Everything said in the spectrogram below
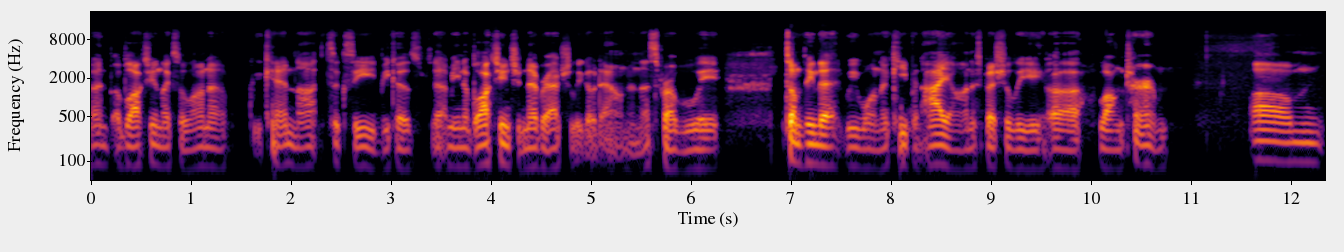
a, a blockchain like Solana cannot succeed because I mean a blockchain should never actually go down, and that's probably something that we want to keep an eye on, especially uh, long term. Um,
